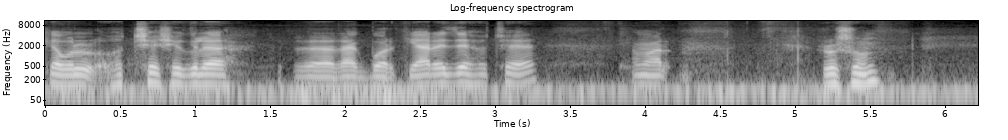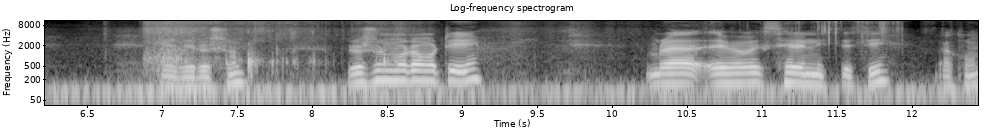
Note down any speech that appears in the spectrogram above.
কেবল হচ্ছে, সেগুলা রাখব আর কি। আর এই যে হচ্ছে আমার রসুন। এই যে রসুন। রসুন মোটামুটি আমরা এইভাবে ছেড়ে নিতেছি এখন।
